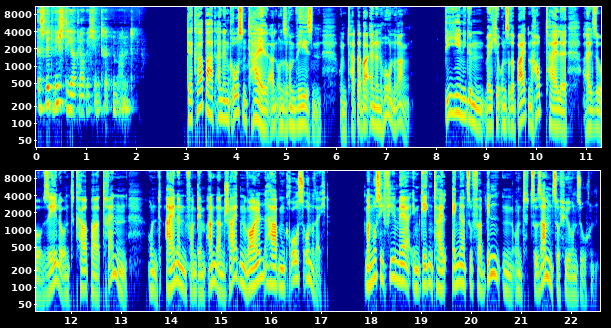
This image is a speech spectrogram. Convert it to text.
Das wird wichtiger, glaube ich, im dritten Band. Der Körper hat einen großen Teil an unserem Wesen und hat dabei einen hohen Rang. Diejenigen, welche unsere beiden Hauptteile, also Seele und Körper, trennen, und einen von dem anderen scheiden wollen, haben groß Unrecht. Man muss sie vielmehr im Gegenteil enger zu verbinden und zusammenzuführen suchen.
